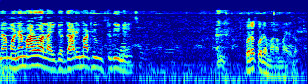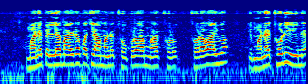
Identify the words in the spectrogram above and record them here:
ને મને મારવા લાગી ગયા ગાડીમાંથી ઉતરીને. કોને કોને મારા માર્યો? મને પેલે માર્યો પછી આ મને છોકરો આ મારા છોડો છોડાવવા આવ્યો કે મને છોડીને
